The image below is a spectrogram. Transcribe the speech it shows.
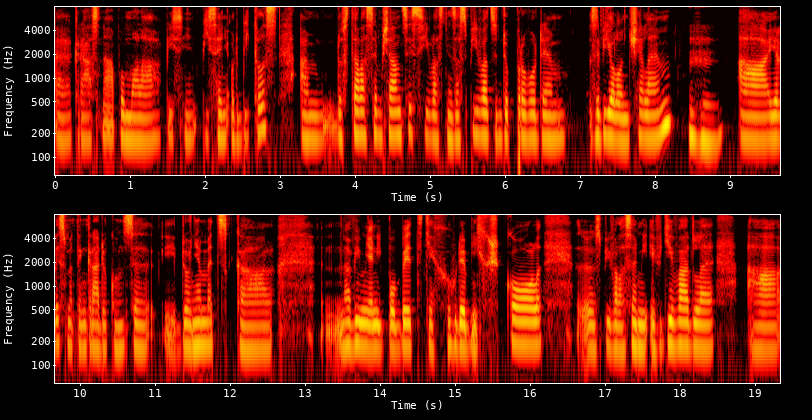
uh, krásná, pomalá píseň, píseň od Beatles a dostala jsem šanci si ji vlastně zaspívat s doprovodem s violončelem. Mm-hmm. A jeli jsme tenkrát dokonce i do Německa na výměný pobyt těch hudebních škol. Zpívala jsem ji i v divadle a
